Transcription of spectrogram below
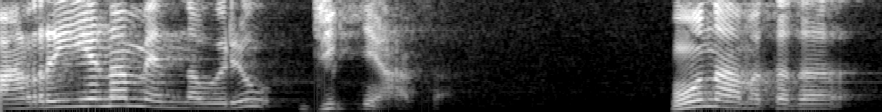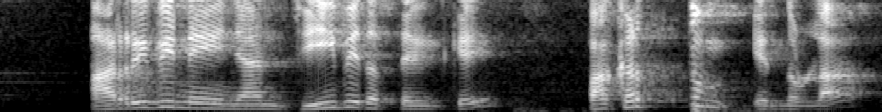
അറിയണം എന്ന ഒരു ജിജ്ഞാസ. മൂന്നാമത്തത് അറിവിനെ ഞാൻ ജീവിതത്തിലേക്ക് പകർത്തും എന്നുള്ള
